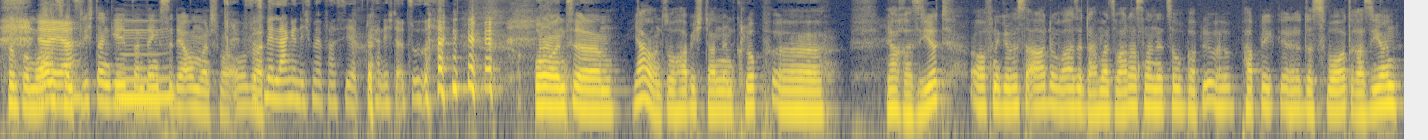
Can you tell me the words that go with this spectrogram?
5 Uhr morgens, ja, ja. wenn es Licht angeht, dann denkst du mhm. dir auch manchmal, oh das Gott. Ist mir lange nicht mehr passiert, kann ich dazu sagen. und ähm, ja, und so habe ich dann im Club äh, ja, rasiert auf eine gewisse Art und Weise. Damals war das noch nicht so public, public äh, das Wort rasieren.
